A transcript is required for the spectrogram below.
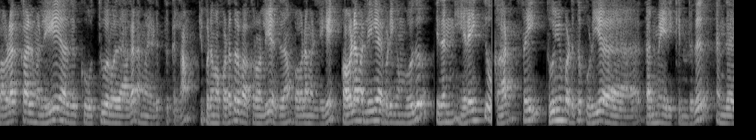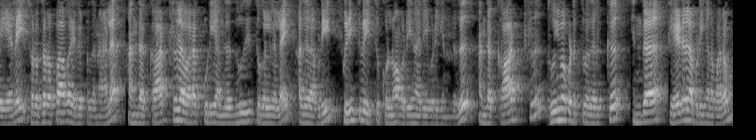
பவளக்கால் மல்லிகை அதுக்கு ஒத்து வருவதாக நம்ம எடுத்துக்கலாம். இப்ப நம்ம படத்துல பார்க்குறோம் இல்லையா? இதுதான் பவள மல்லிகை. பவள மல்லிகை அப்படிங்கும்போது இதன் இலைக்கு காற்றை தூய்மைப்படுத்தக்கூடிய தன்மை இருக்கின்றது. இந்த இலை சுரசுரப்பாக இருப்பதனால அந்த காற்றுல வரக்கூடிய அந்த தூசி துகள்களை அது அப்படி பிடித்து வைத்துக் கொள்ளும் அப்படின்னு அறியப்படுகின்றது. அந்த காற்று தூய்மைப்படுத்துவதற்கு இந்த தேடல் அப்படிங்கிற மரம்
